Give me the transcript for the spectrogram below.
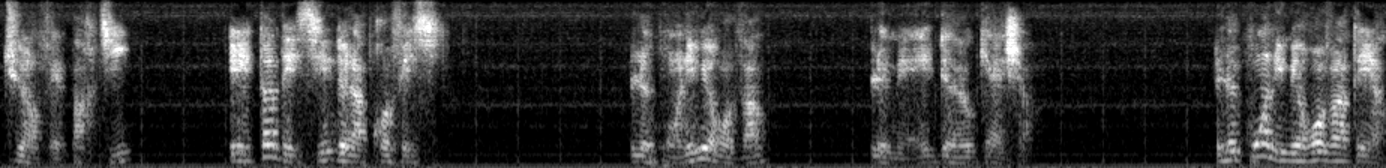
Tu en fais partie est un des signes de la prophétie. Le point numéro 20, le mérite de Okasha. Le point numéro 21,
